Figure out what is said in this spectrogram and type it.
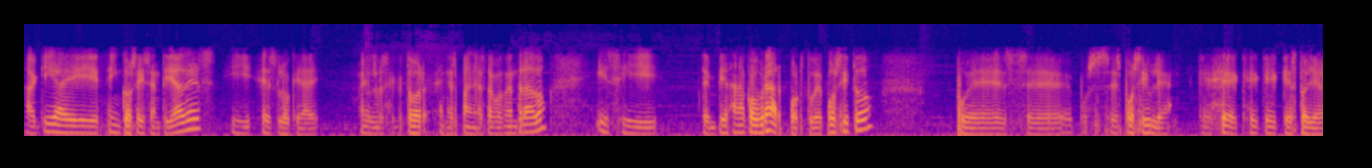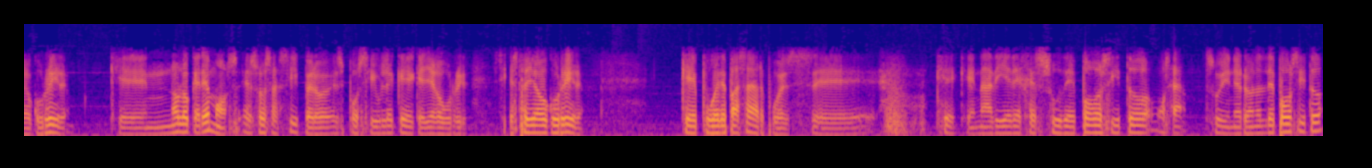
aquí hay cinco o seis entidades y es lo que hay. El sector en España está concentrado y si te empiezan a cobrar por tu depósito, pues, eh, pues es posible que, que, esto llegue a ocurrir. Que no lo queremos, eso es así, pero es posible que, llegue a ocurrir. Si esto llega a ocurrir ¿Qué puede pasar? Pues eh, que, nadie deje su depósito, o sea, su dinero en el depósito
